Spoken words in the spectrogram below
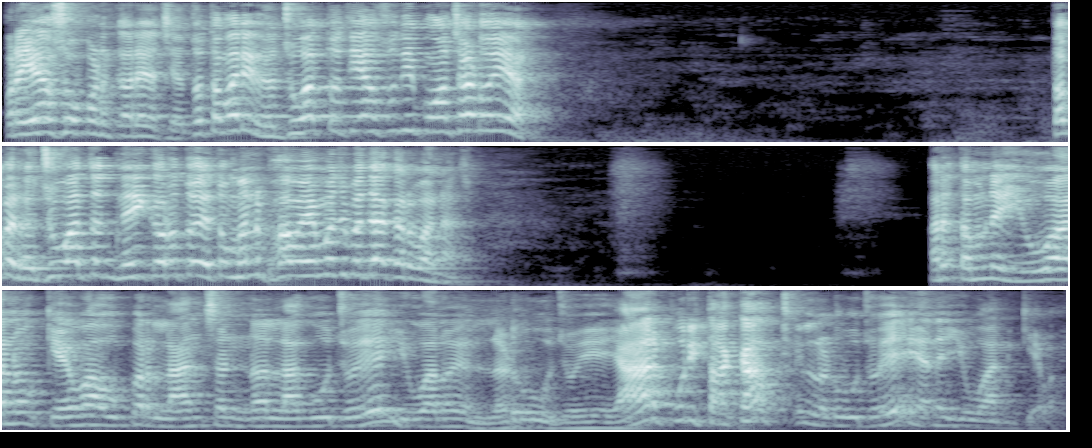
પ્રયાસો પણ કરે છે. તો તમારી રજૂઆત તો ત્યાં સુધી પહોંચાડો યાર. તમે રજૂઆત જ નહીં કરો તો એ તો મન ફાવે એમ જ બધા કરવાના છે. અરે તમને યુવાનો કહેવા ઉપર લાંછન ન લાગવું જોઈએ, યુવાનોએ લડવું જોઈએ. યાર, પૂરી તાકાતથી લડવું જોઈએ, એને યુવાન કહેવાય.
